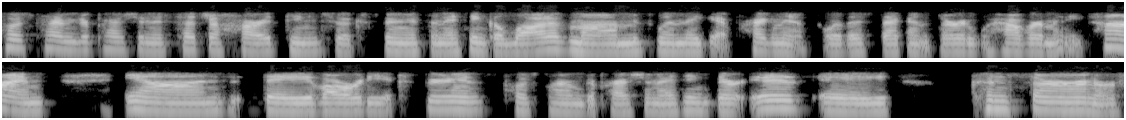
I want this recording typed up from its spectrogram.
postpartum depression is such a hard thing to experience, and I think a lot of moms, when they get pregnant for the second, third, however many times, and they've already experienced postpartum depression, I think there is a concern or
